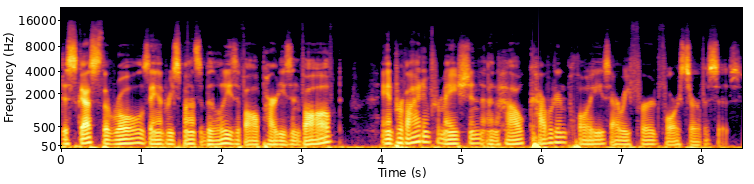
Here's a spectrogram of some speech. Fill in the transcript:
discuss the roles and responsibilities of all parties involved, and provide information on how covered employees are referred for services.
